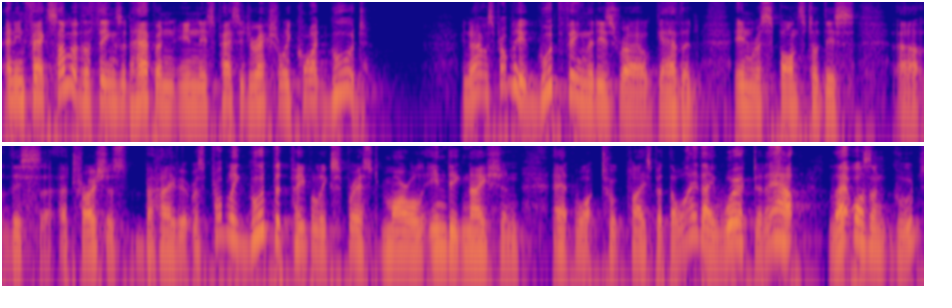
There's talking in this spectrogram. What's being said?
And in fact, some of the things that happen in this passage are actually quite good. You know, it was probably a good thing that Israel gathered in response to this uh, this uh, atrocious behaviour. It was probably good that people expressed moral indignation at what took place, but the way they worked it out, that wasn't good.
